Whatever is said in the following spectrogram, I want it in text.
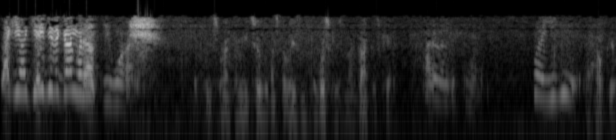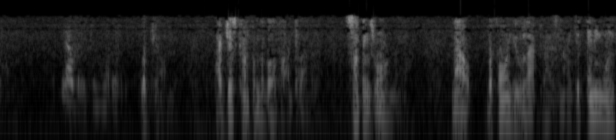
Blackie, I gave you the gun. What else do you want? Shh. The police are after me, too. That's the reason for the whiskers in my doctor's kit. I don't understand. Why are you here? To help you. Nobody can help me. Look, Joan, I've just come from the Boulevard Club. Something's wrong there. Now, before you left last night, did anyone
